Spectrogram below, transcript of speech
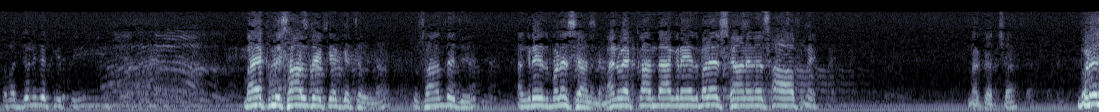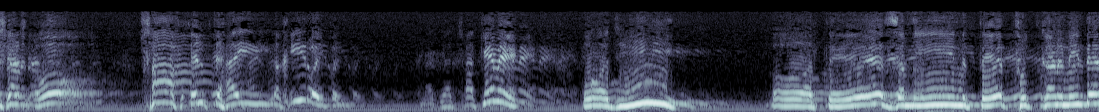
توجہ نہیں کی میں ایک مثال دے کے اگے چلنا۔ تو ساندے جی انگریز بڑے سیانے میں نے ایک آدھا انگریز بڑے سیانے نے، صاف نے۔ میں کہ اچھا۔ بڑے سیاح او، صاف انتہائی اخیر ہوئی پی اچھا او جی او تے زمین تے تھکن نہیں دیں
